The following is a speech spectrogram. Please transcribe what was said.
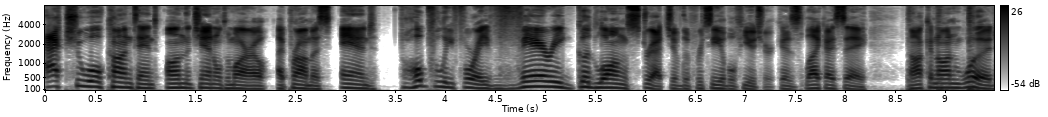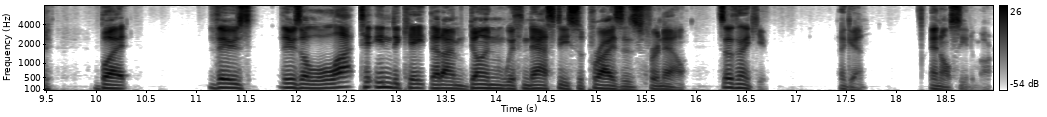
actual content on the channel tomorrow. I promise. And hopefully for a very good long stretch of the foreseeable future. Because, like I say, knocking on wood, but there's there's a lot to indicate that I'm done with nasty surprises for now. So thank you again, and I'll see you tomorrow.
